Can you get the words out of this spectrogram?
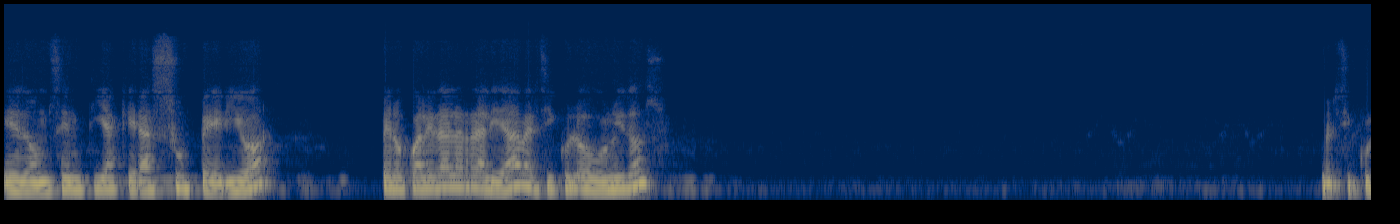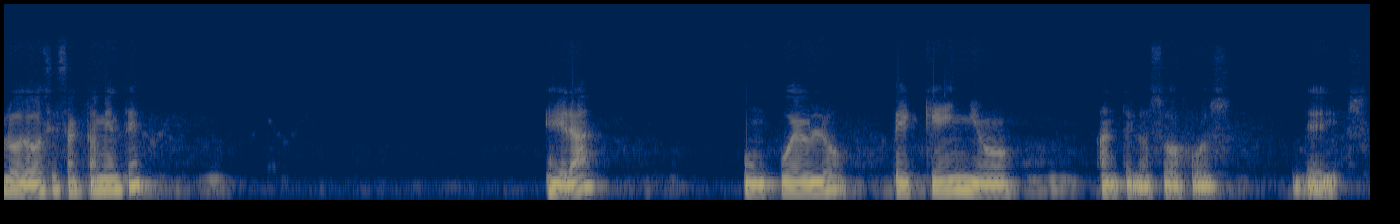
Edom sentía que era superior, pero ¿cuál era la realidad? Versículo 1 y 2. Versículo 2 exactamente. Era un pueblo pequeño ante los ojos de Dios.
